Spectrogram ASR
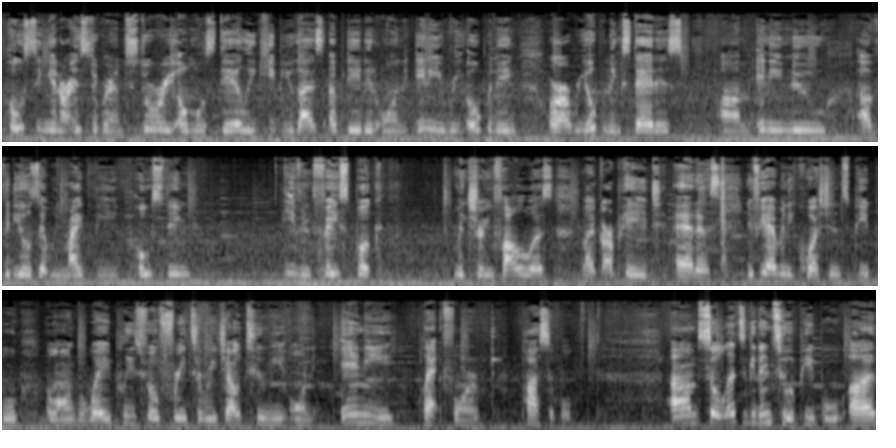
posting in our Instagram story almost daily. Keep you guys updated on any reopening or our reopening status, um, any new uh, videos that we might be posting, even Facebook Make sure you follow us, like our page, add us. If you have any questions, people, along the way, please feel free to reach out to me on any platform possible. Um, so let's get into it, people. Uh,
